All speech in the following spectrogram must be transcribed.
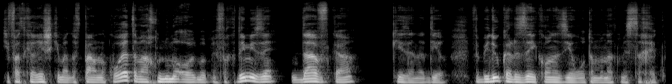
תקיפת כריש כמעט אף פעם לא קורית, אבל אנחנו מאוד מאוד מפחדים מזה, דווקא כי זה נדיר. ובדיוק על זה עקרון הזהירות המונעת משחק.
